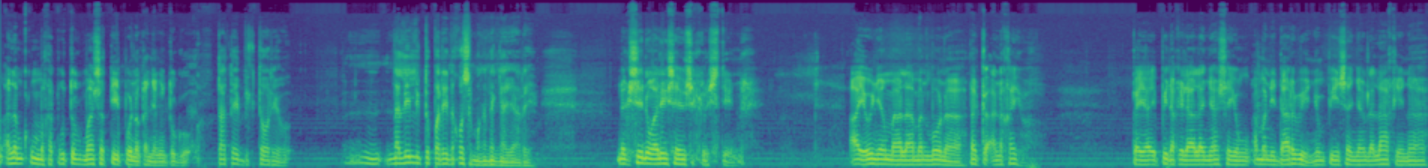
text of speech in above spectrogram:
ang alam kong makatutugma sa tipo ng kanyang dugo. Tatay Victorio, nalilito pa rin ako sa mga nangyayari. Nagsinungaling sa iyo si Christine. Ayaw niyang malaman mo na nagkaanak kayo. Kaya ipinakilala niya sa yung ama ni Darwin, yung pinsan niyang lalaki na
